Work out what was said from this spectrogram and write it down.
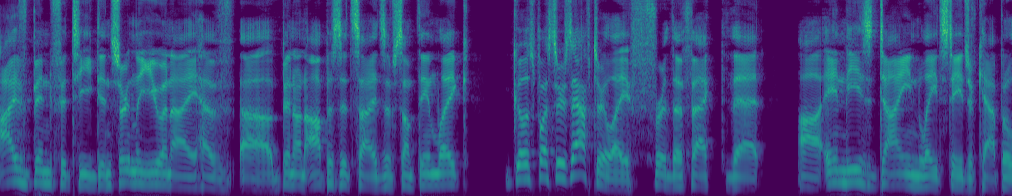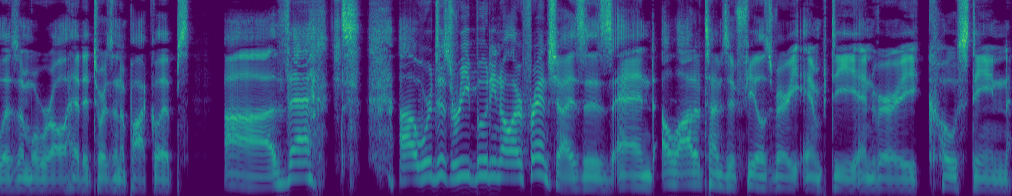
I've been fatigued and certainly you and I have uh, been on opposite sides of something like Ghostbusters Afterlife for the fact that uh, in these dying late stage of capitalism where we're all headed towards an apocalypse uh, that uh, we're just rebooting all our franchises and a lot of times it feels very empty and very coasting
